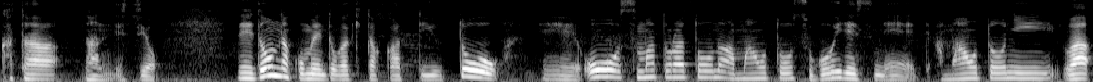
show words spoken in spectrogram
方なんですよ。で、どんなコメントが来たかっていうと、えー、おスマトラ島の雨音すごいですね。雨音には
